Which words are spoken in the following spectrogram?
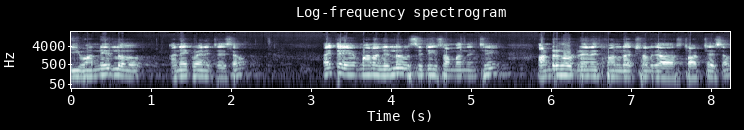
ఈ వన్ ఇయర్లో అనేకమైన చేశాం. అయితే మన నెల్లూరు సిటీకి సంబంధించి అండర్ గ్రౌండ్ డ్రైనేజ్ పనులు యాక్చువల్గా స్టార్ట్ చేసాం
